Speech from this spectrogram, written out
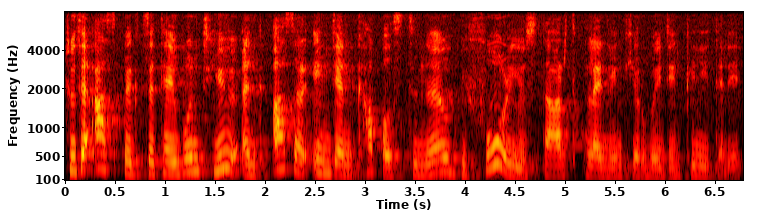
to the aspects that I want you and other Indian couples to know before you start planning your wedding in Italy.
